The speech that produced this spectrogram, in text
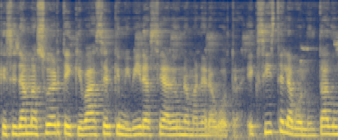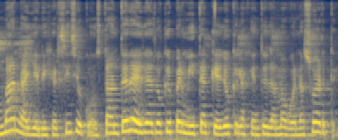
que se llama suerte y que va a hacer que mi vida sea de una manera u otra. Existe la voluntad humana y el ejercicio constante de ella es lo que permite aquello que la gente llama buena suerte.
